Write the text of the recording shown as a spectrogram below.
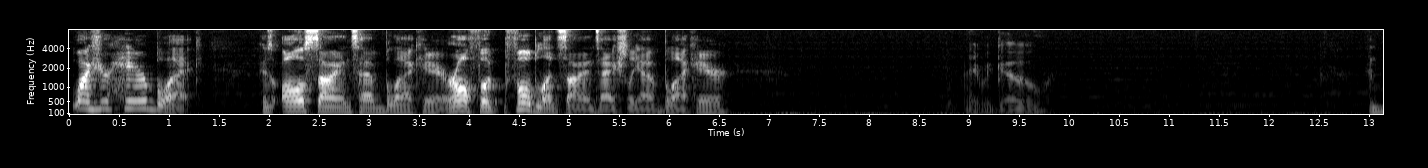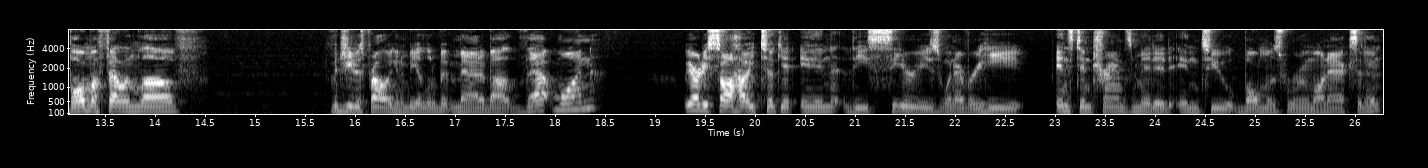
Why is your hair black? Because all Saiyans have black hair. Or all full blood Saiyans actually have black hair. There we go. And Bulma fell in love. Vegeta's probably going to be a little bit mad about that one. We already saw how he took it in the series whenever he instant transmitted into Bulma's room on accident.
